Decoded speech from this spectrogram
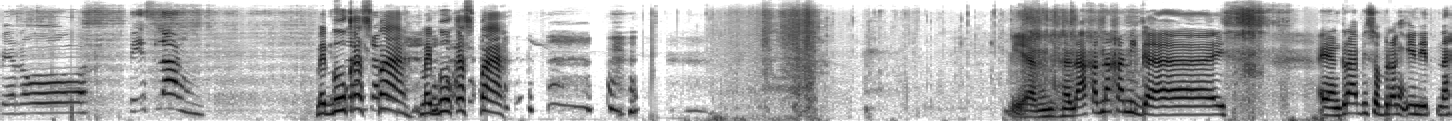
Pero, tiis lang. May bukas pa. May bukas pa. Ayan, lalakad na kami guys. Ayan, grabe sobrang init na.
